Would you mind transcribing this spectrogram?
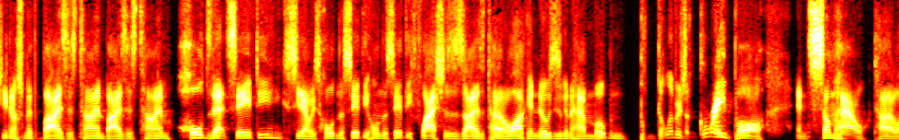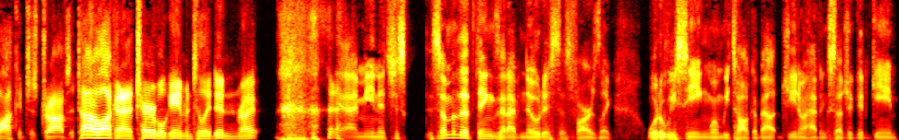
Geno Smith buys his time, buys his time, holds that safety. You can see how he's holding the safety, holding the safety, flashes his eyes at Tyler Lockett, knows he's going to have him open, delivers a great ball, and somehow Tyler Lockett just drops it. Tyler Lockett had a terrible game until he didn't, right? yeah, I mean, it's just some of the things that I've noticed as far as like what are we seeing when we talk about Geno having such a good game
